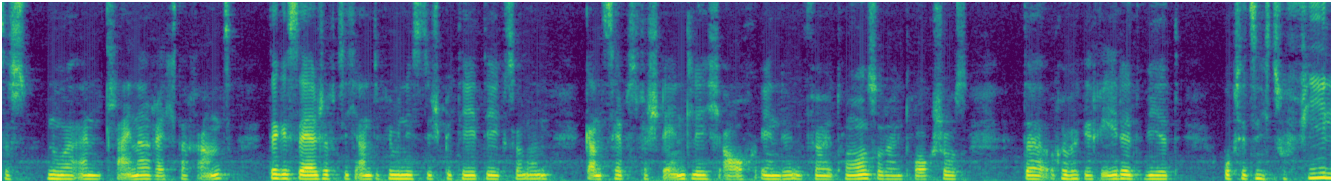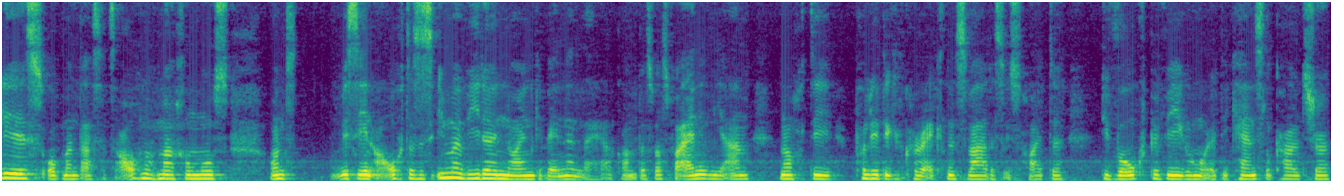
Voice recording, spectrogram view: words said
dass nur ein kleiner rechter Rand der Gesellschaft sich antifeministisch betätigt, sondern ganz selbstverständlich auch in den Feuilletons oder in Talkshows darüber geredet wird, ob es jetzt nicht zu viel ist, ob man das jetzt auch noch machen muss. Und wir sehen auch, dass es immer wieder in neuen Gewändern daherkommt. Das, was vor einigen Jahren noch die Political Correctness war, das ist heute die Vogue-Bewegung oder die Cancel Culture,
